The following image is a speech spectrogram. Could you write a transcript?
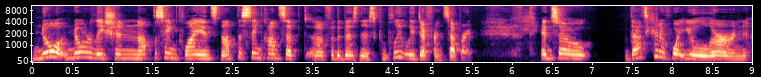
no no relation not the same clients not the same concept uh, for the business completely different separate and so that's kind of what you'll learn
